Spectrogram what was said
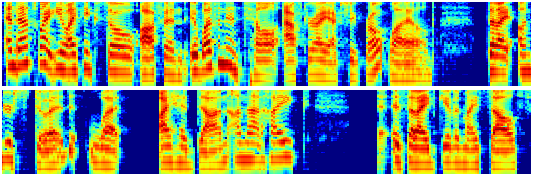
and that's why you know i think so often it wasn't until after i actually wrote wild that I understood what I had done on that hike is that I'd given myself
